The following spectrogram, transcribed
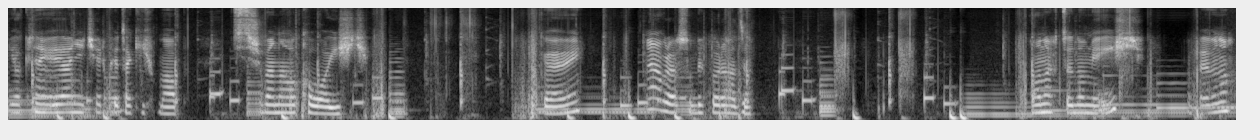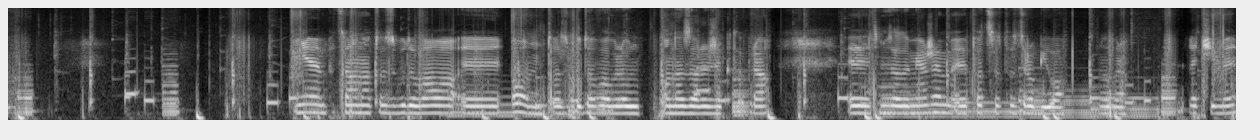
jak ja nie cierpię takich map. Trzeba naokoło iść. Okej. Dobra, sobie poradzę. Ona chce do mnie iść? Na pewno? Nie wiem, co ona to zbudowała. Y, on to zbudował, lol. Ona zależy, kto gra y, tym zadomiarzem. Y, po co to zrobiło? Dobra, lecimy.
